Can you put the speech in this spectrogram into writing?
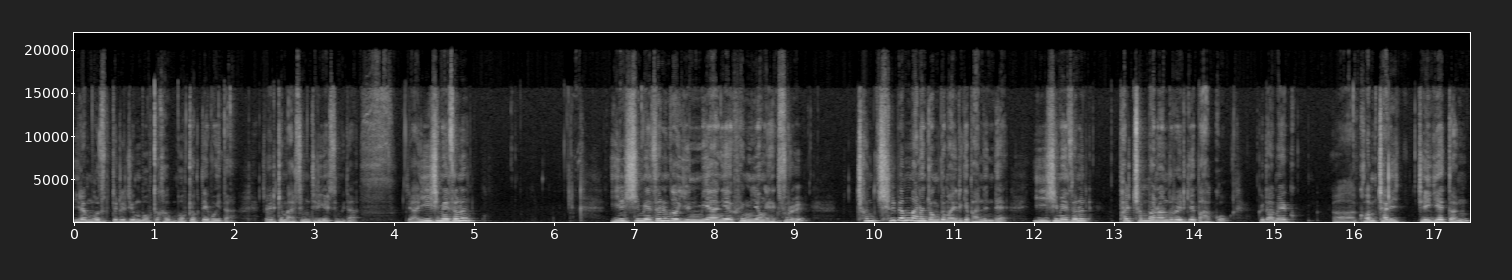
이런 모습들을 지금 목격하고 목격되고 있다. 자, 이렇게 말씀드리겠습니다. 자, 2심에서는 1심에서는 그 윤미향의 횡령 액수를 1,700만 원 정도만 이렇게 봤는데 2심에서는 8천만 원으로 이렇게 받고 그다음에 어, 검찰이 제기했던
